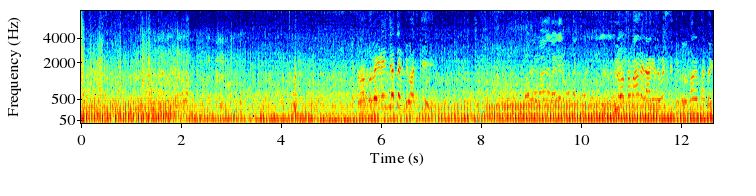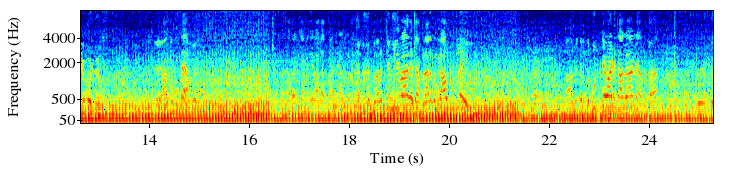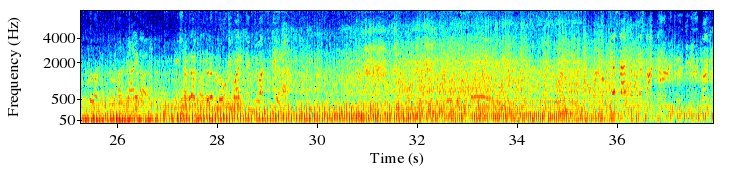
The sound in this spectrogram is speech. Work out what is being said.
मित्रांनो लई डेंजर थंडी वाजते लोक मागे लागेल व्यवस्थित मित्रांनो फटाके फोडले ए, आता कुठे आहे आपण जरा जंगली बाग आहे आपल्याला पण गाव कुठलं आहे हा मित्रांनो बुट्टेवाडी चालू आहे आम्ही आता तर इथं पुढं जातो मित्रांनो आणि मी आहे का टी शर्ट घालून आलेलो, पण एवढी वाईट थंडी वाजते ना आता केस आहे तर केस आत घ्यावे मित्रांनो, माझे.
